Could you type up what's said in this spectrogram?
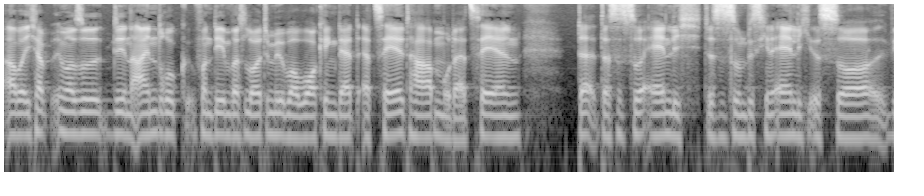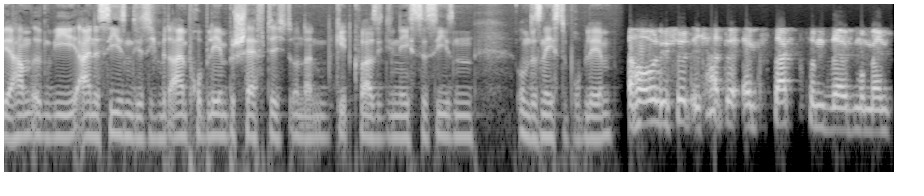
aber ich habe immer so den Eindruck von dem, was Leute mir über Walking Dead erzählt haben oder erzählen, da, dass es so ähnlich, dass es so ein bisschen ähnlich ist. So, wir haben irgendwie eine Season, die sich mit einem Problem beschäftigt und dann geht quasi die nächste Season um das nächste Problem. Holy shit, ich hatte exakt zum selben Moment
